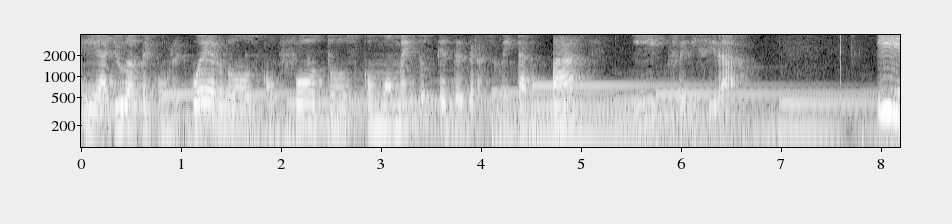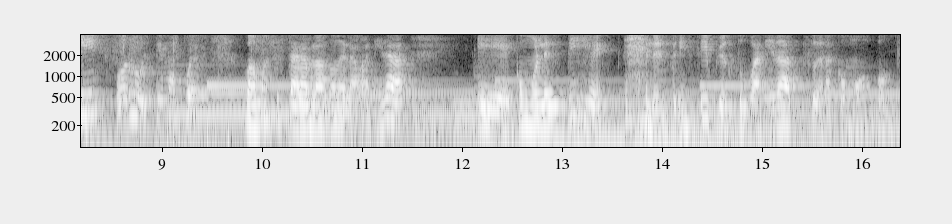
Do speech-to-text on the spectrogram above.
eh, ayúdate con recuerdos, con fotos, con momentos que te transmitan paz y felicidad. Y por último, pues vamos a estar hablando de la vanidad eh, como les dije en el principio, tu vanidad suena como, ok,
